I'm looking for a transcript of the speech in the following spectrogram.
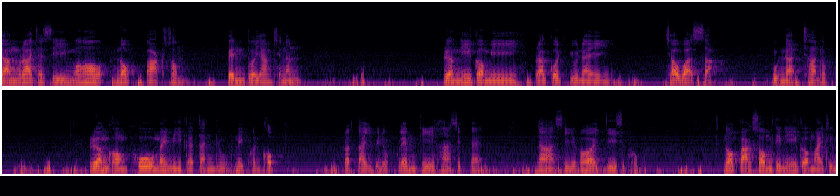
ดังราชสีง้อนกปากส้มเป็นตัวอย่างฉะนั้น เรื่องนี้ก็มีปรากฏอยู่ในชาวสะกุณชาดก เรื่องของผู้ไม่มีกระตัญญูไม่ควรครบพระไตรปิฎกเล่มที่ 58 หน้า 426 นกปากส้มที่นี้ก็หมายถึง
